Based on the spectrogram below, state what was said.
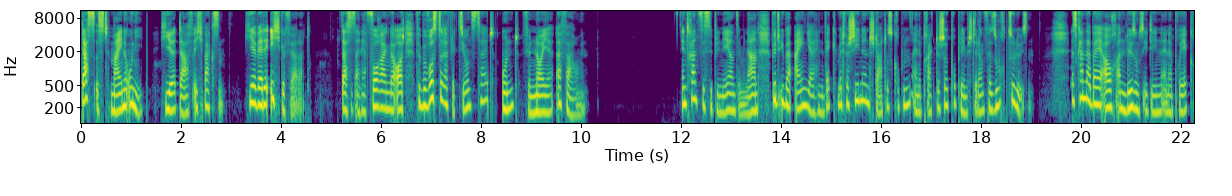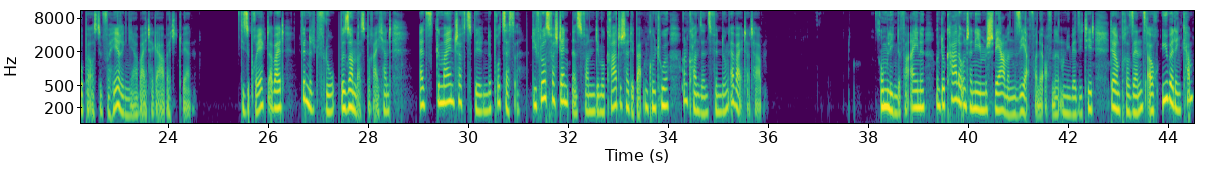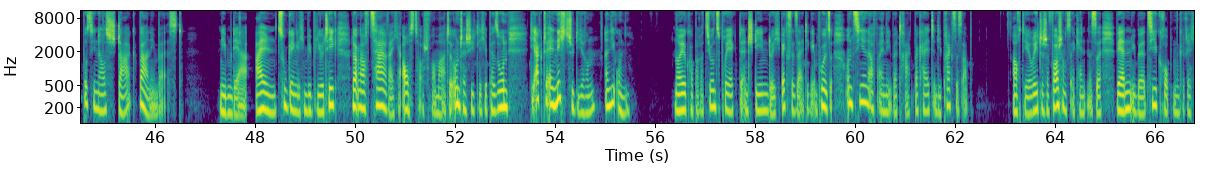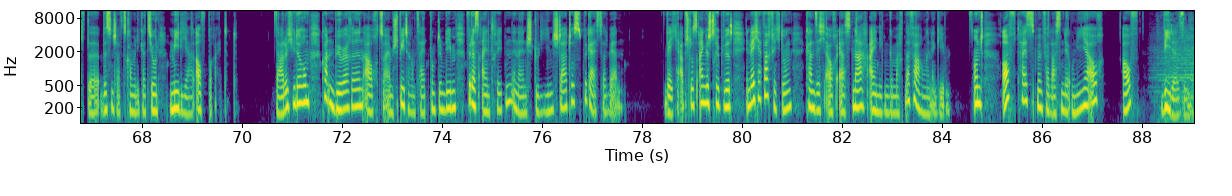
das ist meine Uni. Hier darf ich wachsen. Hier werde ich gefördert. Das ist ein hervorragender Ort für bewusste Reflexionszeit und für neue Erfahrungen. In transdisziplinären Seminaren wird über ein Jahr hinweg mit verschiedenen Statusgruppen eine praktische Problemstellung versucht zu lösen. Es kann dabei auch an Lösungsideen einer Projektgruppe aus dem vorherigen Jahr weitergearbeitet werden. Diese Projektarbeit findet Flo besonders bereichernd als gemeinschaftsbildende Prozesse, die Flohs Verständnis von demokratischer Debattenkultur und Konsensfindung erweitert haben. Umliegende Vereine und lokale Unternehmen schwärmen sehr von der offenen Universität, deren Präsenz auch über den Campus hinaus stark wahrnehmbar ist. Neben der allen zugänglichen Bibliothek locken auch zahlreiche Austauschformate unterschiedliche Personen, die aktuell nicht studieren, an die Uni. Neue Kooperationsprojekte entstehen durch wechselseitige Impulse und zielen auf eine Übertragbarkeit in die Praxis ab. Auch theoretische Forschungserkenntnisse werden über zielgruppengerechte Wissenschaftskommunikation medial aufbereitet. Dadurch wiederum konnten Bürgerinnen auch zu einem späteren Zeitpunkt im Leben für das Eintreten in einen Studienstatus begeistert werden. Welcher Abschluss angestrebt wird, in welcher Fachrichtung, kann sich auch erst nach einigen gemachten Erfahrungen ergeben. Und oft heißt es beim Verlassen der Uni ja auch auf Wiedersehen.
